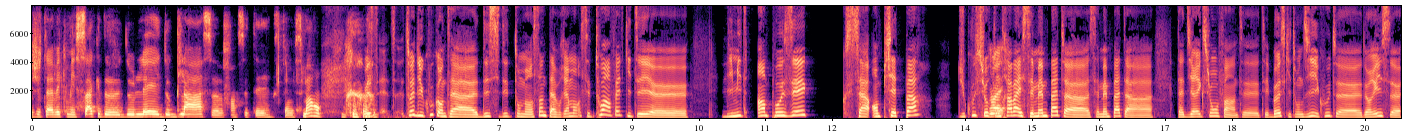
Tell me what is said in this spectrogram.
J'étais avec mes sacs de, de lait, de glace. Enfin, c'était marrant. Toi, du coup, quand tu as décidé de tomber enceinte, t'as vraiment, c'est toi en fait qui t'es limite imposé que ça empiète pas? Du coup sur ton travail. C'est même pas ta, c'est même pas ta, ta direction, enfin tes, tes boss qui t'ont dit, écoute euh, Doris, euh,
